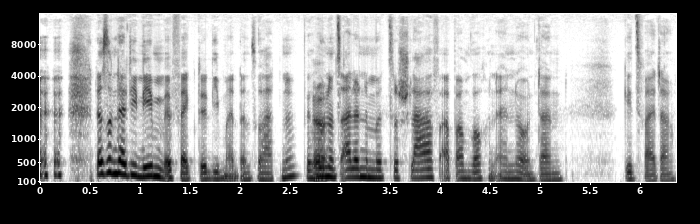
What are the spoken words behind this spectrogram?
das sind halt die Nebeneffekte, die man dann so hat, ne? Wir holen uns alle eine Mütze Schlaf ab am Wochenende und dann geht's weiter.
